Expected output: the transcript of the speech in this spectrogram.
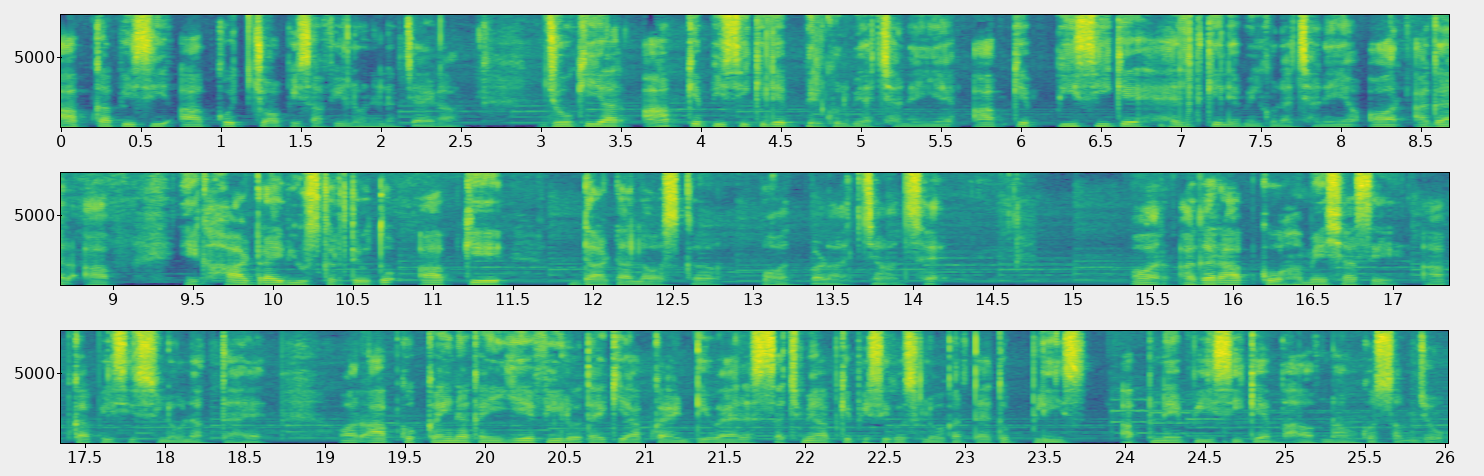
आपका पीसी आपको चौपी सा फील होने लग जाएगा जो कि यार आपके पीसी के लिए बिल्कुल भी अच्छा नहीं है, आपके पीसी के हेल्थ के लिए बिल्कुल अच्छा नहीं है और अगर आप एक हार्ड ड्राइव यूज़ करते हो तो आपके डाटा लॉस का बहुत बड़ा चांस है। और अगर आपको हमेशा से आपका पीसी स्लो लगता है और आपको कहीं ना कहीं ये फील होता है कि आपका एंटीवायरस सच में आपके पीसी को स्लो करता है तो प्लीज़ अपने पीसी के भावनाओं को समझो।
